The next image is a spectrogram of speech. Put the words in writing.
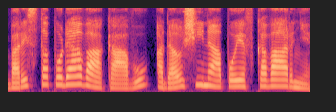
Barista podává kávu a další nápoje v kavárně.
